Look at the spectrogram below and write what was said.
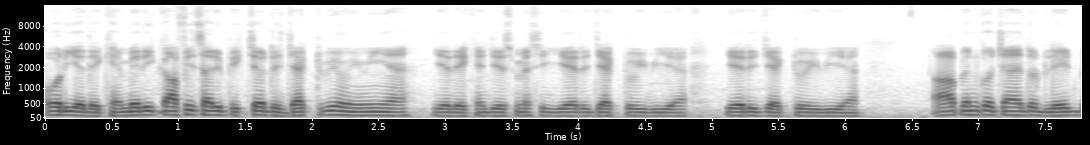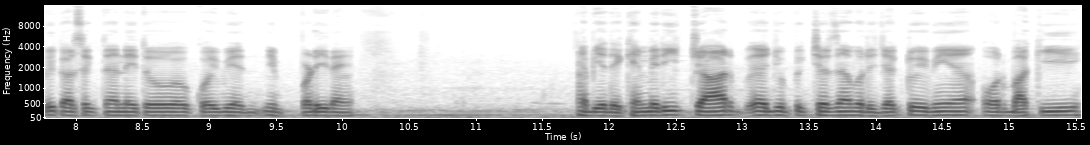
और ये देखें, मेरी काफ़ी सारी पिक्चर रिजेक्ट भी हुई हुई हैं। ये देखें, जिसमें से ये रिजेक्ट हुई हुई है, ये रिजेक्ट हुई हुई है। आप इनको चाहें तो डिलीट भी कर सकते हैं, नहीं तो कोई भी नहीं पड़ी रहें। अब ये देखें, मेरी चार जो पिक्चर्स हैं वो रिजेक्ट हुई हुई हैं और बाकी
